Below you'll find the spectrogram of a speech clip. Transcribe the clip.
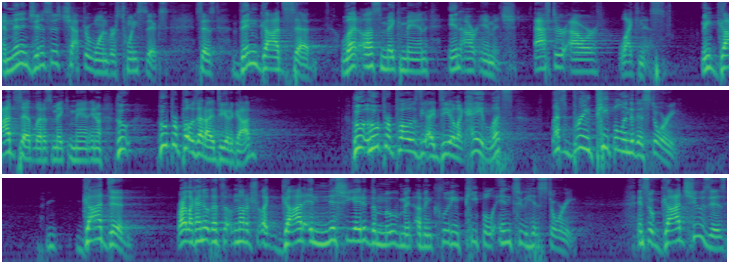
And then in Genesis chapter 1, verse 26, it says, Then God said, Let us make man in our image, after our likeness. Then God said, Let us make man in our. Who, who proposed that idea to God? Who, who proposed the idea, like, hey, let's, let's bring people into this story? God did. Right? Like, I know that's not a true, like, God initiated the movement of including people into his story. And so God chooses,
